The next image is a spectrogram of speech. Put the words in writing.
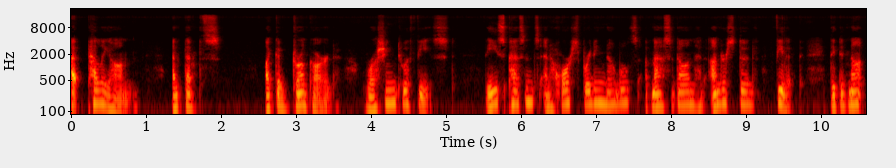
at Pelion, and Thebes, like a drunkard rushing to a feast. These peasants and horse-breeding nobles of Macedon had understood Philip. They did not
